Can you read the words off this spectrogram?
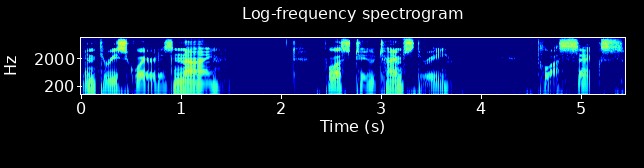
and 3 squared is 9, plus 2 times 3, plus 6.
